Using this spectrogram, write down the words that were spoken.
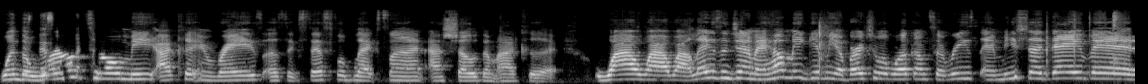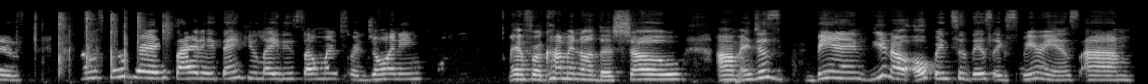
When the world told me I couldn't raise a successful black son, I showed them I could. Wow, wow, wow. Ladies and gentlemen, help me give me a virtual welcome to Reese and Misha Davis. I'm super excited. Thank you, ladies, so much for joining and for coming on the show um, and just being, you know, open to this experience. Um,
